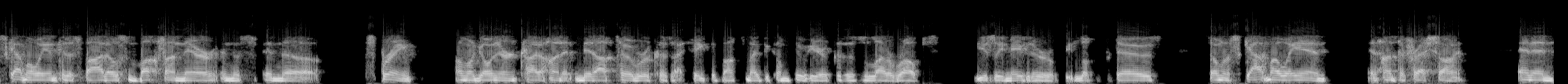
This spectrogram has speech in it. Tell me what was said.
scout my way into the spot. There was some bucks on there in the in the spring. I'm gonna go in there and try to hunt it mid October because I think the bucks might be coming through here because there's a lot of rubs. Usually, maybe they'll be looking for does. So I'm gonna scout my way in and hunt the fresh sign, and then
